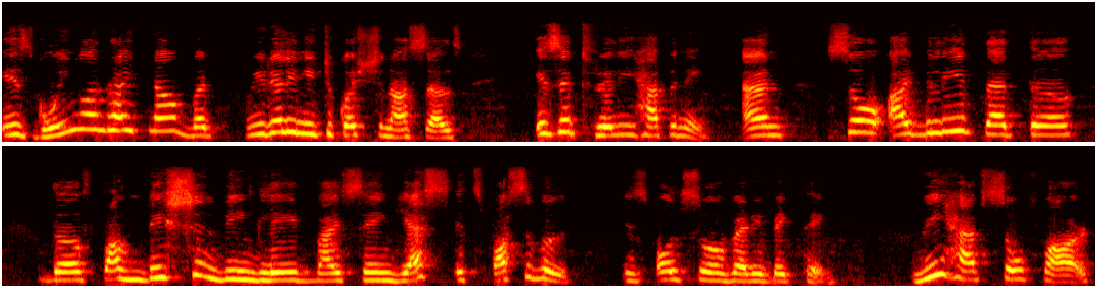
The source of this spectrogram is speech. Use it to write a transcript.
is going on right now, but we really need to question ourselves is it really happening? And so I believe that the, the foundation being laid by saying, yes, it's possible, is also a very big thing. We have so far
